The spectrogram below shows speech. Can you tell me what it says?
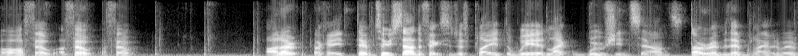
Oh, I fell. I fell. I fell. I don't... Okay, them two sound effects I just played, the weird, like, whooshing sounds. Don't remember them playing when,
